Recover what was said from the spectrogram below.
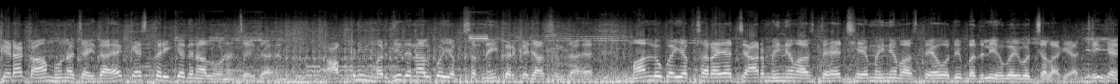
ਕਿਹੜਾ ਕੰਮ ਹੋਣਾ ਚਾਹੀਦਾ ਹੈ ਕਿਸ ਤਰੀਕੇ ਦੇ ਨਾਲ ਹੋਣਾ ਚਾਹੀਦਾ ਹੈ। ਆਪਣੀ ਮਰਜ਼ੀ ਦੇ ਨਾਲ ਕੋਈ ਅਫਸਰ ਨਹੀਂ ਕਰਕੇ ਜਾ ਸਕਦਾ ਹੈ। ਮੰਨ ਲਓ ਕੋਈ ਅਫਸਰ ਆਇਆ 4 ਮਹੀਨੇ ਵਾਸਤੇ ਹੈ 6 ਮਹੀਨੇ ਵਾਸਤੇ ਹੈ ਉਹਦੀ ਬਦਲੀ ਹੋ ਗਈ ਉਹ ਚਲਾ ਗਿਆ। ਠੀਕ ਹੈ।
